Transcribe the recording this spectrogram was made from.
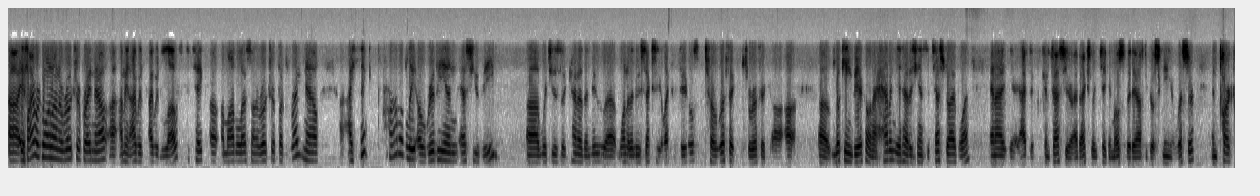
Uh, if I were going on a road trip right now, uh, I mean, I would I would love to take a, a Model S on a road trip, but right now, I think probably a Rivian SUV uh, which is a, kind of the new uh, one of the new sexy electric vehicles. Terrific, terrific uh, uh, uh, looking vehicle, and I haven't yet had a chance to test drive one. And I, I have to confess here, I've actually taken most of the day off to go skiing at Whistler, and parked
